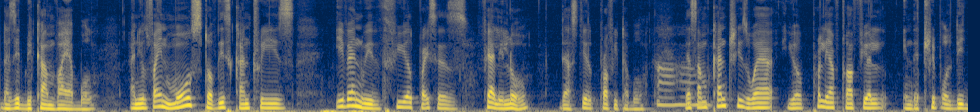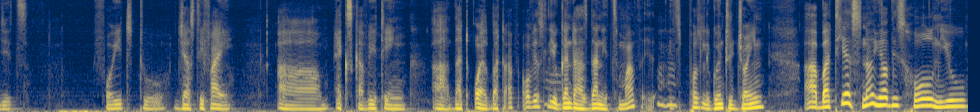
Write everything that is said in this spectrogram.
does it become viable? And you'll find most of these countries, even with fuel prices fairly low, they're still profitable. There's some countries where you probably have to have fuel in the triple digits for it to justify um, excavating uh, that oil. But ob- obviously, Uganda has done its math. Mhm. It's possibly going to join. Uh, but yes, now you have this whole new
